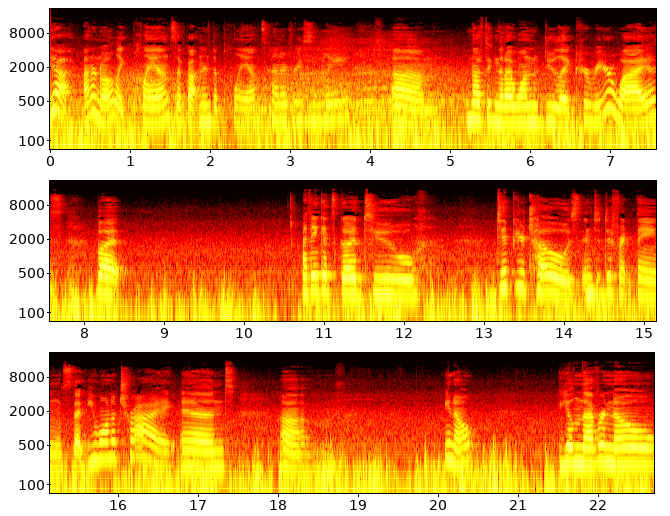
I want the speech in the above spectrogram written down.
Yeah, I don't know, like plants. I've gotten into plants kind of recently. Um, nothing that I want to do like career wise, but I think it's good to dip your toes into different things that you want to try and um, you know you'll never know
